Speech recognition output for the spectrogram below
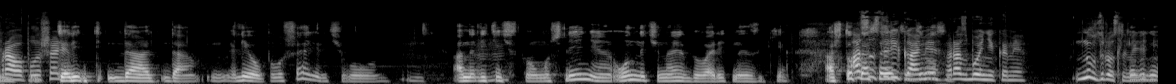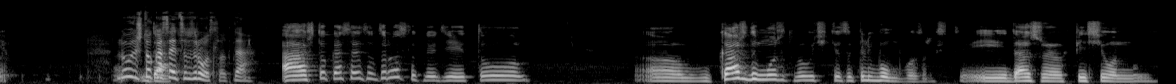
Право полушария? Теори... Да, да, левого полушария, речевого, аналитического угу. мышления, он начинает говорить на языке. А что а касается со стариками, взрослых... разбойниками? Ну, взрослыми, что вернее. Ну, и что да. касается взрослых, да. А что касается взрослых людей, то э, каждый может выучить язык в любом возрасте, и даже в пенсионном.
